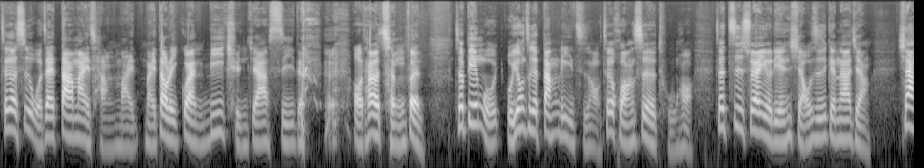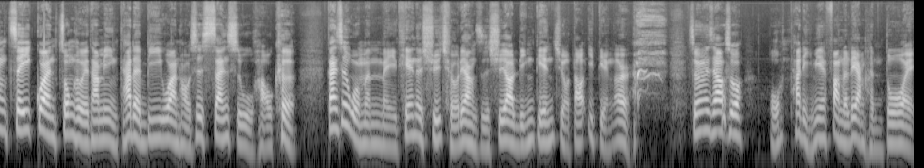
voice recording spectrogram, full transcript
这个是我在大卖场买买到了一罐 B 群加 C 的 哦，它的成分这边我我用这个当例子哦，这个黄色的图哈，这字虽然有点小，我只是跟大家讲，像这一罐综合维他命，它的 B one 哈是三十五毫克，但是我们每天的需求量只需要零点九到一点二，所以要说哦，它里面放的量很多诶。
